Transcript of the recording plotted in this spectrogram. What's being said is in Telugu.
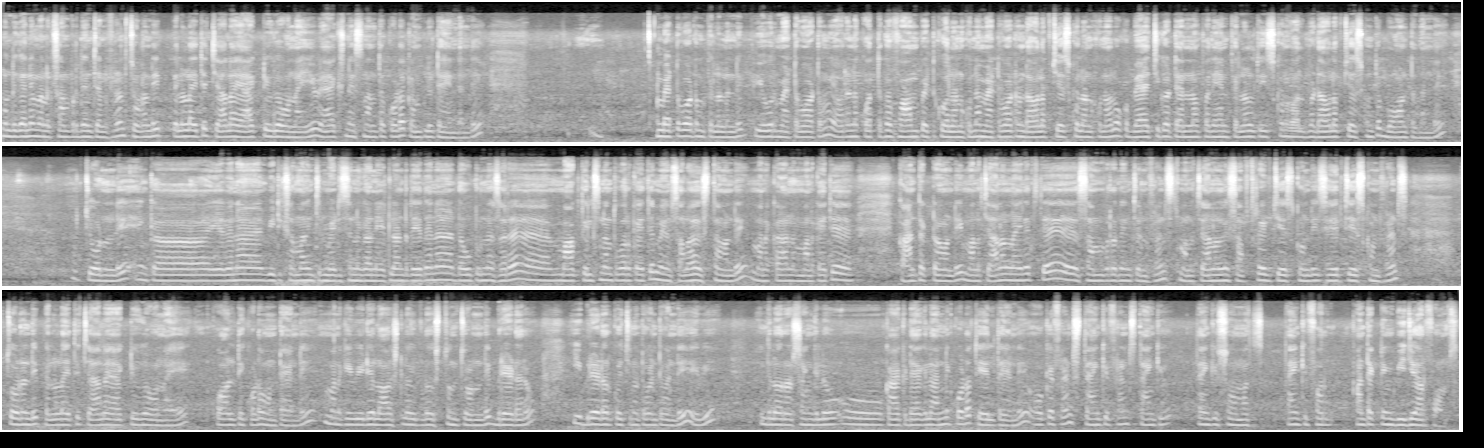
ముందుగానే మనకు సంప్రదించండి ఫ్రెండ్స్. చూడండి పిల్లలు అయితే చాలా యాక్టివ్గా ఉన్నాయి. వ్యాక్సినేషన్ అంతా కూడా కంప్లీట్ అయిందండి మెట్టబాటం పిల్లలండి. ప్యూర్ మెట్టబాటం ఎవరైనా కొత్తగా ఫామ్ పెట్టుకోవాలనుకున్నా మెట్టబాటం డెవలప్ చేసుకోవాలనుకున్న వాళ్ళు ఒక బ్యాచ్గా టెన్ పదిహేను పిల్లలు తీసుకొని వాళ్ళు డెవలప్ చేసుకుంటే బాగుంటుందండి. చూడండి. ఇంకా ఏదైనా వీటికి సంబంధించిన మెడిసిన్ కానీ ఇట్లాంటిది ఏదైనా డౌట్ ఉన్నా సరే మాకు తెలిసినంత వరకు అయితే మేము సలహా ఇస్తామండి. మన కా మనకైతే కాంటాక్ట్ అవ్వండి. మన ఛానల్ని అయితే సంప్రదించండి ఫ్రెండ్స్. మన ఛానల్ని సబ్స్క్రైబ్ చేసుకోండి షేర్ చేసుకోండి ఫ్రెండ్స్. చూడండి పిల్లలు అయితే చాలా యాక్టివ్గా ఉన్నాయి. క్వాలిటీ కూడా ఉంటాయండి. మనకి వీడియో లాస్ట్లో ఇప్పుడు వస్తుంది చూడండి బ్రేడరు. ఈ బ్రేడర్కి వచ్చినటువంటివండి ఇవి. ఇందులో రసంగిలు కాకిడాగలు అన్నీ కూడా తేలుతాయండి. Okay friends thank you friends thank you. Thank you so much. Thank you for contacting BGR farms.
